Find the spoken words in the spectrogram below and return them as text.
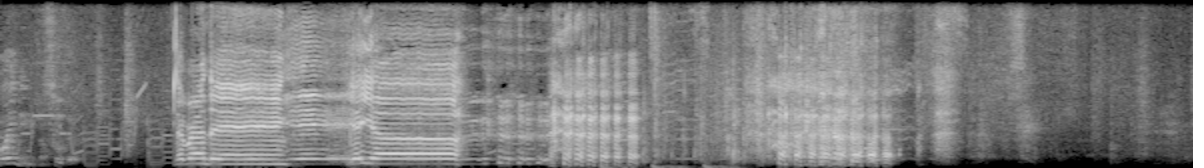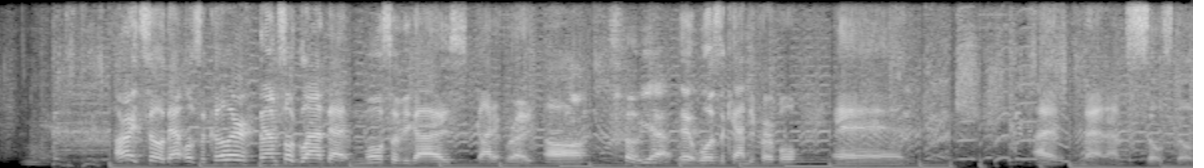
ごいさ走ネバーエンディングイエイヤー Alright, so that was the color, and I'm so glad that most of you guys got it right. Uh, so yeah, it was the candy purple, and I, man, I'm so stoked.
